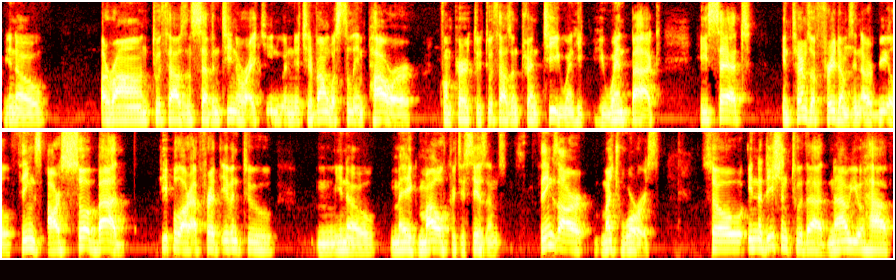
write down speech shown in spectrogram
you know, around 2017 or 18 when Nechirvan was still in power compared to 2020 when he, he went back. He said, in terms of freedoms in Erbil, things are so bad. People are afraid even to, mm, you know, make mild criticisms. Things are much worse. So, in addition to that, now you have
